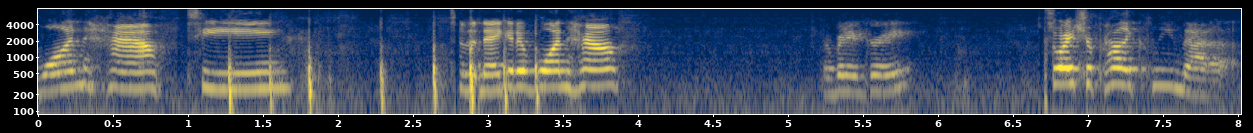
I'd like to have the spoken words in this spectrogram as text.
1 half t to the negative 1 half. Everybody agree? So I should probably clean that up.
